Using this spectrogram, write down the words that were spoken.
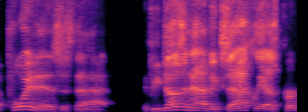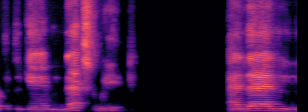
My point is, is that if he doesn't have exactly as perfect a game next week, and then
